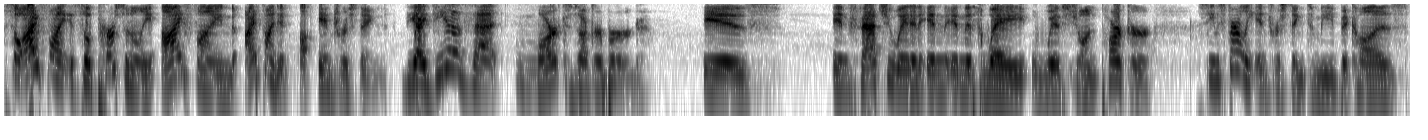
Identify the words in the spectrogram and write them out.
So I find so personally, I find I find it uh, interesting the idea that Mark Zuckerberg is infatuated in in this way with Sean Parker seems fairly interesting to me because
